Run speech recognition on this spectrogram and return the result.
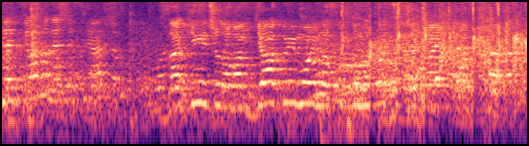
на цьому наше свято. Закінчено вам дякуємо і наступному році чекаємо вас.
